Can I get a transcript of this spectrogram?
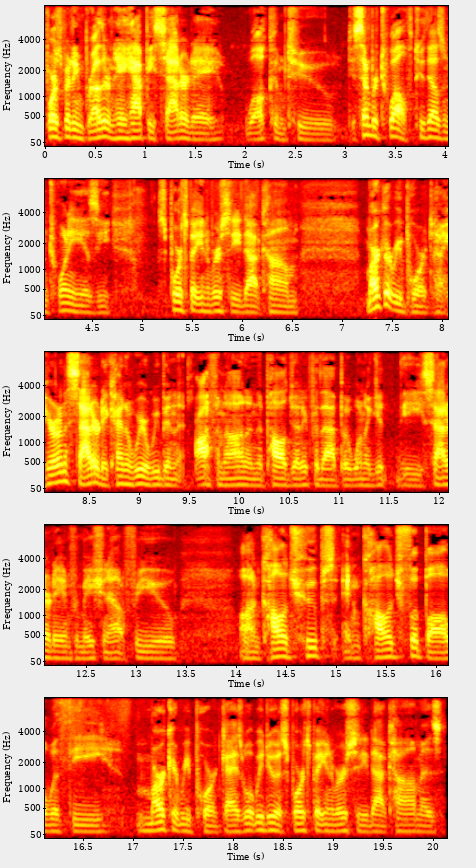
Sports betting brethren, hey, happy Saturday. Welcome to December 12th, 2020 is the sportsbetuniversity.com market report uh, here on a Saturday. Kind of weird. We've been off and on and apologetic for that, but want to get the Saturday information out for you on college hoops and college football with the market report, guys. What we do at sportsbetuniversity.com is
